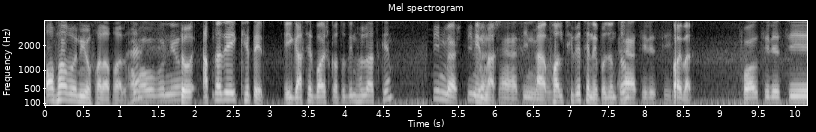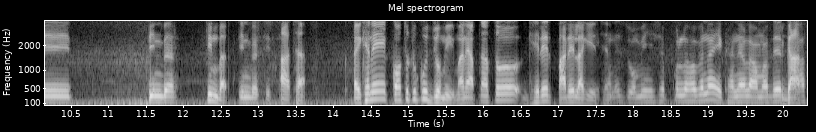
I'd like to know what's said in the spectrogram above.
অভাবনীয় ফলাফল হ্যাঁ? অভাবনীয়। তো আপনাদের এই ক্ষেতের এই গাছের বয়স কতদিন হলো আজকে? তিন মাস তিন মাস। হ্যাঁ তিন মাস। ফল ছিঁড়েছেন এ পর্যন্ত? হ্যাঁ ছিঁড়েছি। কয়বার? ফল ছিঁড়েছি তিনবার। তিনবার? তিনবার ছিঁড়ছি। আচ্ছা এখানে কতটুকু জমি? মানে আপনারা তো ঘেরের পাড়ে লাগিয়েছেন। জমি হিসেব করলে হবে না এখানে হলো আমাদের গাছ।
